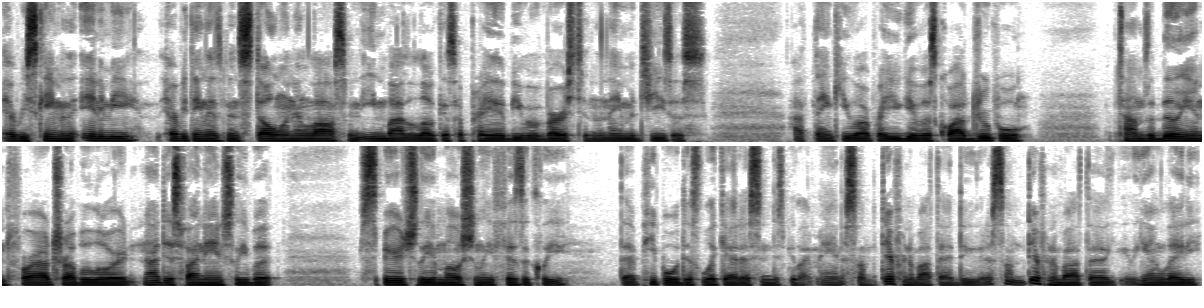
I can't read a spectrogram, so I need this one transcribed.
every scheme of the enemy, everything that's been stolen and lost and eaten by the locusts, I pray it be reversed in the name of Jesus. I thank you, Lord. I pray you give us quadruple times a billion for our trouble, Lord, not just financially, but spiritually, emotionally, physically that people will just look at us and just be like, man, there's something different about that dude. There's something different about that young lady.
